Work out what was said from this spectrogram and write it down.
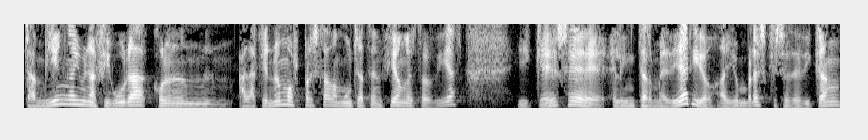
también hay una figura con, a la que no hemos prestado mucha atención estos días y que es eh, el intermediario. Hay hombres que se dedican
